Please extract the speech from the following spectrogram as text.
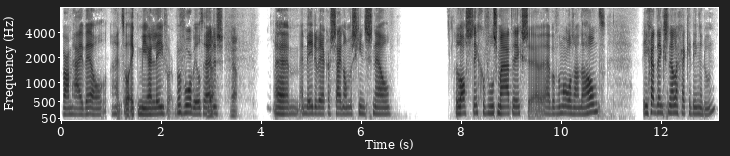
waarom hij wel, hè, terwijl ik meer lever. Bijvoorbeeld, hè, Ja, dus ja. ehm, en medewerkers zijn dan misschien snel lastig, gevoelsmatig, ze hebben van alles aan de hand. Je gaat denk ik sneller gekke dingen doen.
